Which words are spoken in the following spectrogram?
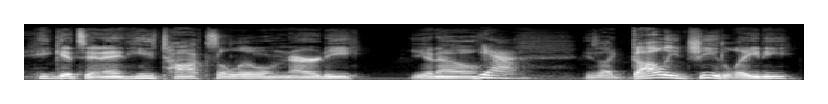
he gets in and he talks a little nerdy you know Yeah. He's like, golly gee, lady,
